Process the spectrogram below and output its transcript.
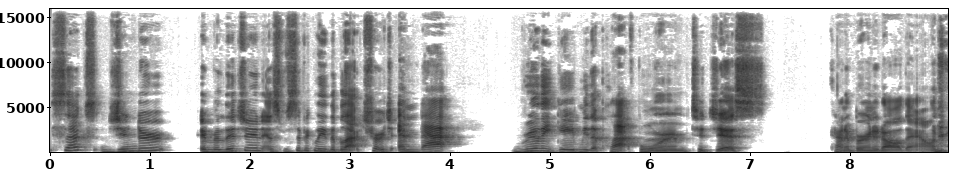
sex, gender, and religion, and specifically the Black church. And that really gave me the platform to just kind of burn it all down.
